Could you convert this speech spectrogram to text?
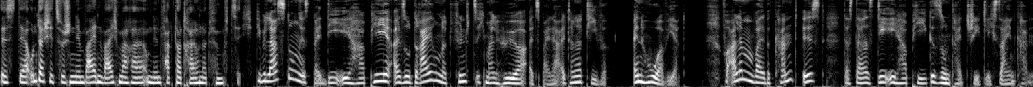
ist der Unterschied zwischen den beiden Weichmacher um den Faktor 350. Die Belastung ist bei DEHP also 350 mal höher als bei der Alternative. Ein hoher Wert. Vor allem, weil bekannt ist, dass das DEHP gesundheitsschädlich sein kann.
